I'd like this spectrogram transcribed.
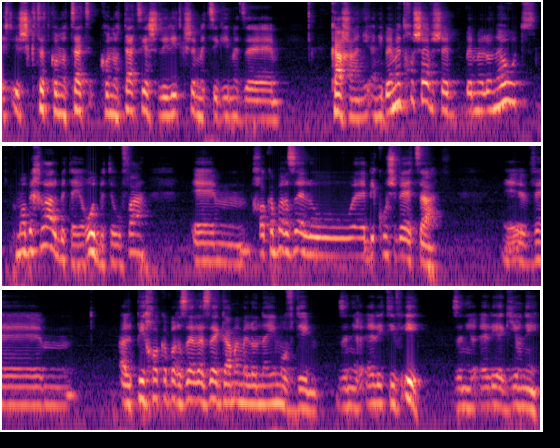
יש, יש קצת קונוטציה, קונוטציה שלילית כשמציגים את זה ככה, אני, אני באמת חושב שבמלונאות, כמו בכלל, בתיירות, בתעופה, אה, חוק הברזל הוא אה, ביקוש והיצע, ועל פי חוק הברזל הזה גם המלונאים עובדים, זה נראה לי טבעי, זה נראה לי הגיוני.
